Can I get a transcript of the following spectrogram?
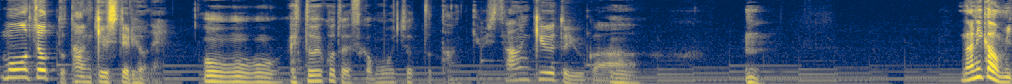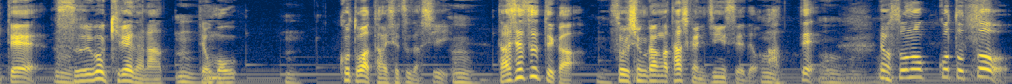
もうちょっと探求してるよね。うんうんう。んえどういうことですか？もうちょっと探求して探求というか、うん。うん。何かを見てうん。すごい綺麗だなっうんて思う。うんことは大切だし、うん。大切っていうか、うん。そういう瞬間が確かに人生ではあって、でもそのことと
